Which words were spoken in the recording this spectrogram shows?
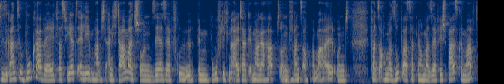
diese ganze VUCA-Welt, was wir jetzt erleben, habe ich eigentlich damals schon sehr, sehr früh im beruflichen Alltag immer gehabt und fand es auch normal und fand es auch immer super. Es hat mir auch immer sehr viel Spaß gemacht.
